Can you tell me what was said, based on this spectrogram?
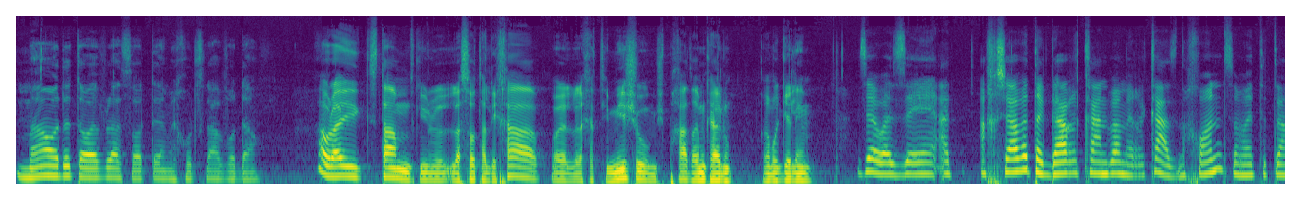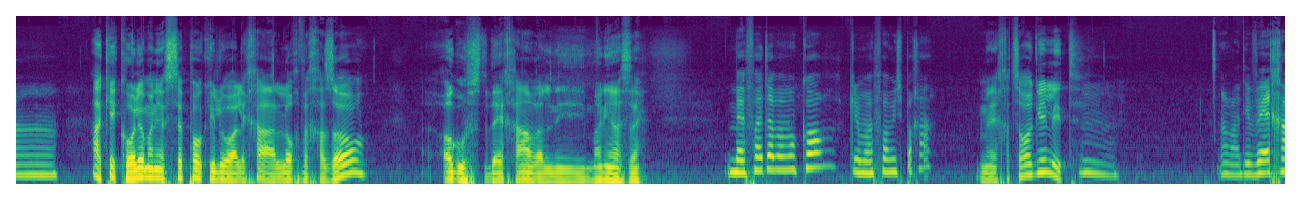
מה עוד אתה אוהב לעשות אה, מחוץ לעבודה? אה, אולי סתם, כאילו, לעשות הליכה, אולי ללכת עם מישהו, משפחה, דברים כאלו, דברים רגילים. זהו, אז uh, את, עכשיו אתה גר כאן במרכז, נכון? זאת אומרת, אתה... אה, כן, כל יום אני עושה פה כאילו הליכה, הלוך וחזור. אוגוסט די חם, אבל אני, מה אני אעשה? מאיפה אתה במקור? כאילו, מאיפה המשפחה? מחצור הגלילית. Mm. הבנתי, ואיך,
